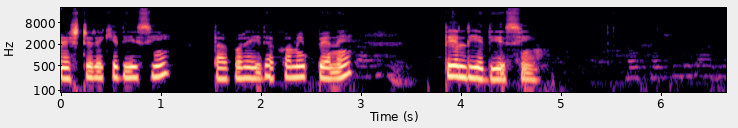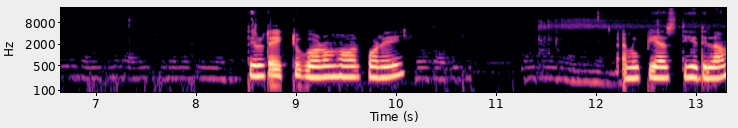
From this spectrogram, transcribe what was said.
রেস্টে রেখে দিয়েছি। তারপরে এই দেখো আমি প্যানে তেল দিয়ে দিয়েছি। তেলটা একটু গরম হওয়ার পরেই আমি পেঁয়াজ দিয়ে দিলাম।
